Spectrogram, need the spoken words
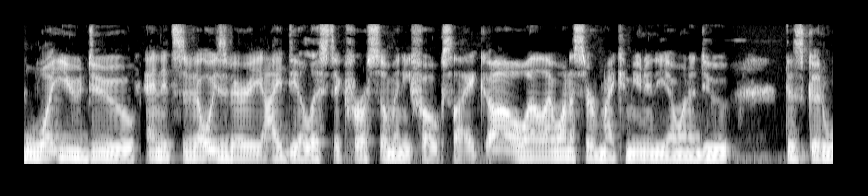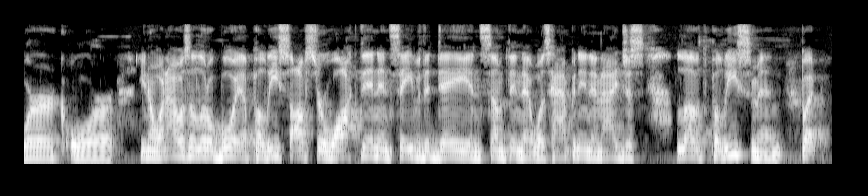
what you do? And it's always very idealistic for so many folks like, oh, well, I want to serve my community. I want to do this good work or you know when i was a little boy a police officer walked in and saved the day in something that was happening and i just loved policemen but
